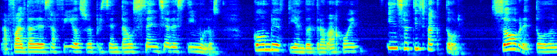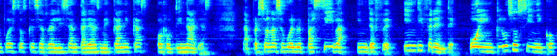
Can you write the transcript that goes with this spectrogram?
La falta de desafíos representa ausencia de estímulos, convirtiendo el trabajo en insatisfactorio, sobre todo en puestos que se realizan tareas mecánicas o rutinarias, la persona se vuelve pasiva, indiferente o incluso cínico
